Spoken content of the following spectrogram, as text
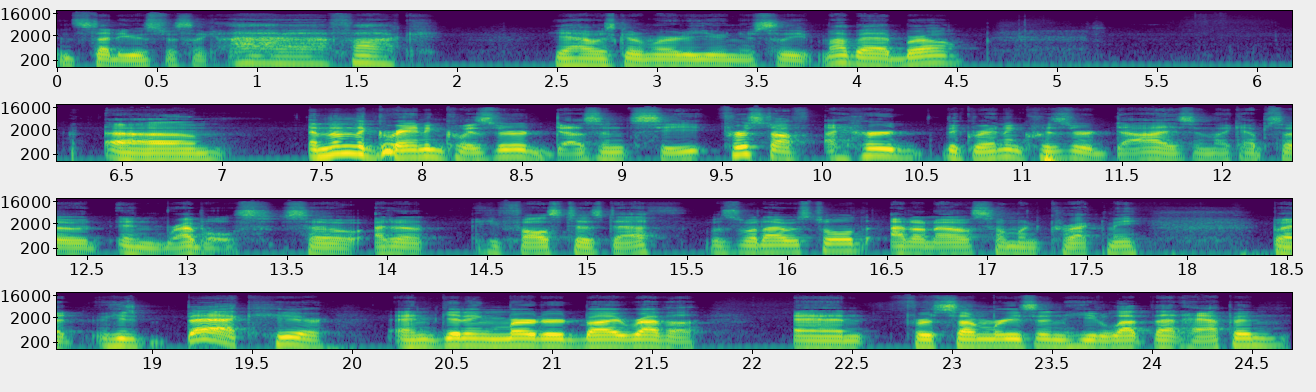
Instead, he was just like, ah, fuck. Yeah, I was gonna murder you in your sleep. My bad, bro. Um, and then the Grand Inquisitor doesn't see. First off, I heard the Grand Inquisitor dies in like episode in Rebels, so I don't. He falls to his death was what I was told. I don't know. Someone correct me, but he's back here and getting murdered by Reva and for some reason he let that happen.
